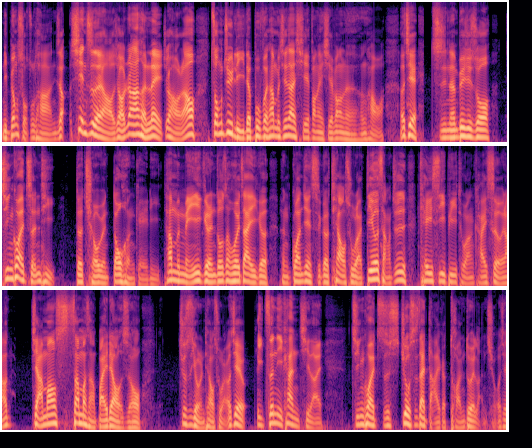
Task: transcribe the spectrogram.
你不用守住他，你知道限制的好就好，让他很累就好。然后中距离的部分，他们现在协防也协防的很好啊，而且只能必须说，金块整体的球员都很给力，他们每一个人都是会在一个很关键时刻跳出来。第二场就是 KCP 突然开射，然后假猫上半场掰掉的时候，就是有人跳出来，而且以珍妮看起来。金块只是就是在打一个团队篮球，而且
